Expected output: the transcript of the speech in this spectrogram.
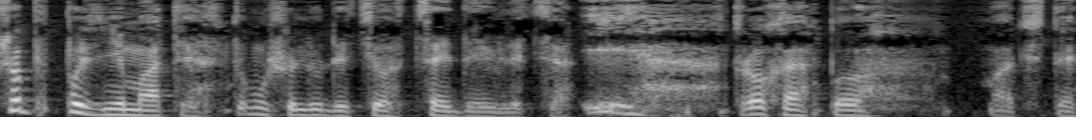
щоб познімати, тому що люди цього це дивляться. І трохи по, бачите,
